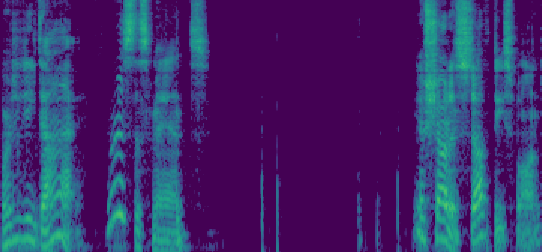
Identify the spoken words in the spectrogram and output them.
Where did he die? Where is this man? Know, shot his stuff despawned.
